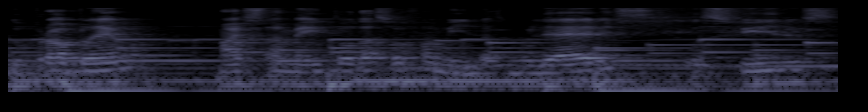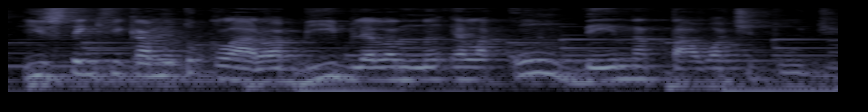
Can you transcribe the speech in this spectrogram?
do problema, mas também toda a sua família, as mulheres, os filhos. Isso tem que ficar muito claro. A Bíblia ela, ela condena tal atitude.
